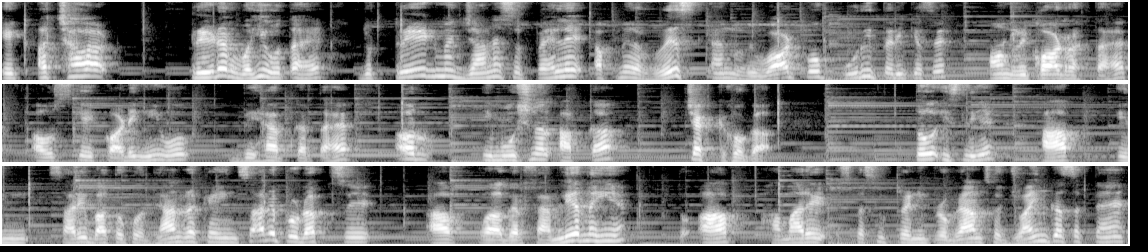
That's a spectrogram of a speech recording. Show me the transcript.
एक अच्छा ट्रेडर वही होता है जो ट्रेड में जाने से पहले अपने रिस्क एंड रिवार्ड को पूरी तरीके से ऑन रिकॉर्ड रखता है और उसके अकॉर्डिंग ही वो बिहेव करता है और इमोशनल आपका चेक होगा। तो इसलिए आप इन सारी बातों को ध्यान रखें, इन सारे प्रोडक्ट से आप अगर फैमिलियर नहीं है तो आप हमारे स्पेशल ट्रेनिंग प्रोग्राम्स को ज्वाइन कर सकते हैं।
